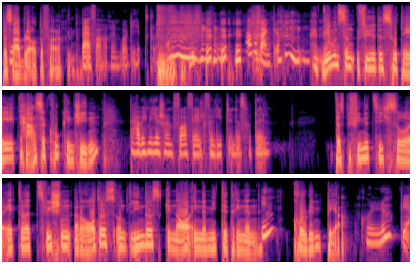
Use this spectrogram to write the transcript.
passable Autofahrerin. Beifahrerin wollte ich jetzt gerade sagen. Aber danke. Wir haben uns dann für das Hotel Casa Cook entschieden. Da habe ich mich ja schon im Vorfeld verliebt in das Hotel das befindet sich so etwa zwischen Rhodos und Lindos genau in der Mitte drinnen. In? Olympia. Olympia.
